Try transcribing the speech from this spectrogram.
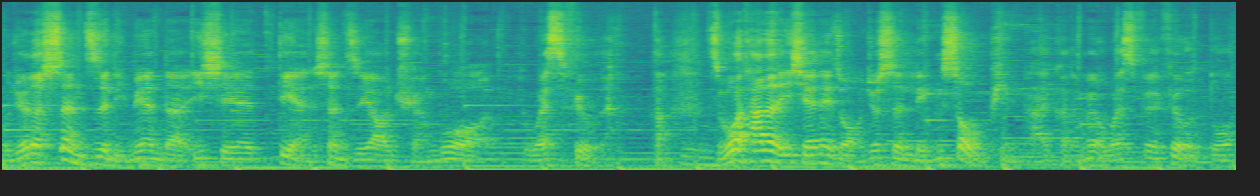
我觉得甚至里面的一些店甚至要全过 Westfield，哈 只不过它的一些那种就是零售品牌可能没有 Westfield 多，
